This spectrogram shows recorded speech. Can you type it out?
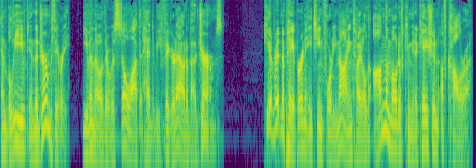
and believed in the germ theory, even though there was still a lot that had to be figured out about germs. He had written a paper in 1849 titled On the Mode of Communication of Cholera.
